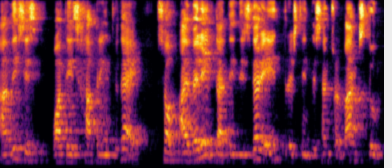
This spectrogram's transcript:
And this is what is happening today. So I believe that it is very interesting the central banks to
